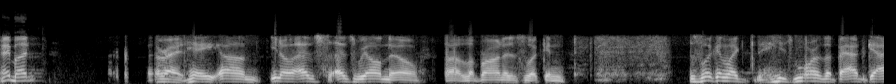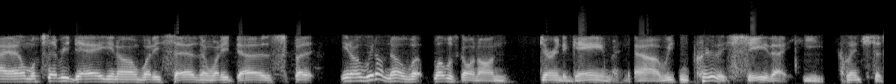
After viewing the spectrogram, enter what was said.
Hey, bud. All right. Hey, um, you know, as as we all know, uh, LeBron is looking is looking like he's more of the bad guy almost every day. You know what he says and what he does, but you know we don't know what what was going on during the game. Uh, we can clearly see that he clenched his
